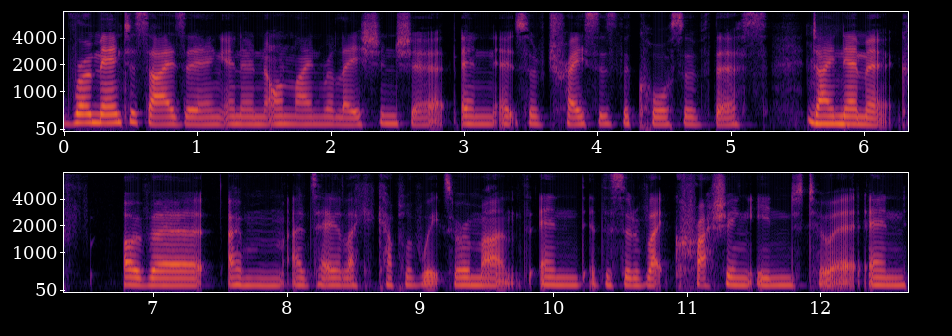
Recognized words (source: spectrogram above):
romanticizing in an online relationship and it sort of traces the course of this dynamic f- over um I'd say like a couple of weeks or a month and the sort of like crushing end to it and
